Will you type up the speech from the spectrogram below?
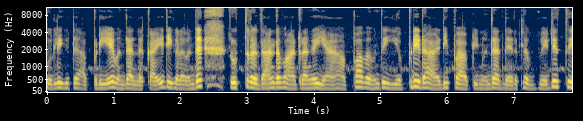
சொல்லிக்கிட்டு அப்படியே வந்து அந்த கைதிகளை வந்து ருத்ர தாண்டவம் ஆடுறாங்க. என் அப்பாவை வந்து எப்படிடா அடிப்பா அப்படின்னு வந்து அந்த இடத்துல வெளுத்து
